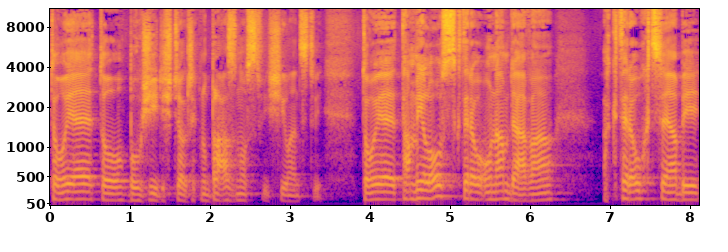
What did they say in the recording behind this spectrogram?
To je to boží, když to tak řeknu, bláznoství, šílenství. To je ta milost, kterou on nám dává a kterou chce, aby,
